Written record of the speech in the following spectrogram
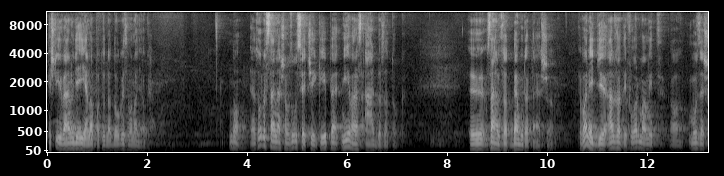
és nyilván ugye ilyen nappal tudnak dolgozni, van anyag. No, az oroszlánásnak az Ószövetség képe nyilván az áldozatok. Az áldozat bemutatása. Van egy áldozati forma, amit a Mózes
